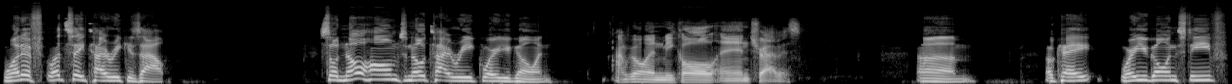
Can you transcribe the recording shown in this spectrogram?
What if, let's say Tyreek is out? So no Holmes, no Tyreek. Where are you going? I'm going Mecole and Travis. Um, okay. Where are you going, Steve?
